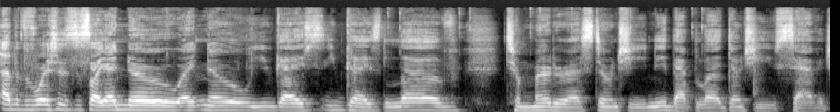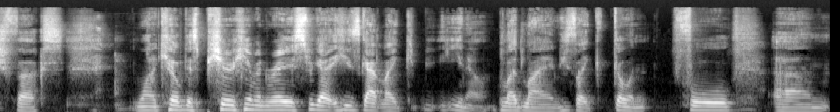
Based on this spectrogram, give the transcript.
out of the voices just like i know i know you guys you guys love to murder us don't you? You need that blood don't you you savage fucks? Want to kill this pure human race? We got he's got like you know bloodline. He's like going full um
